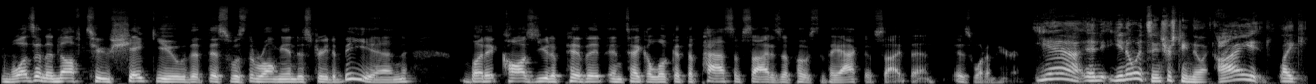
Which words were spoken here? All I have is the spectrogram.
wasn't enough to shake you that this was the wrong industry to be in, but it caused you to pivot and take a look at the passive side as opposed to the active side, then, is what I'm hearing. Yeah. And you know what's interesting though? I like,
